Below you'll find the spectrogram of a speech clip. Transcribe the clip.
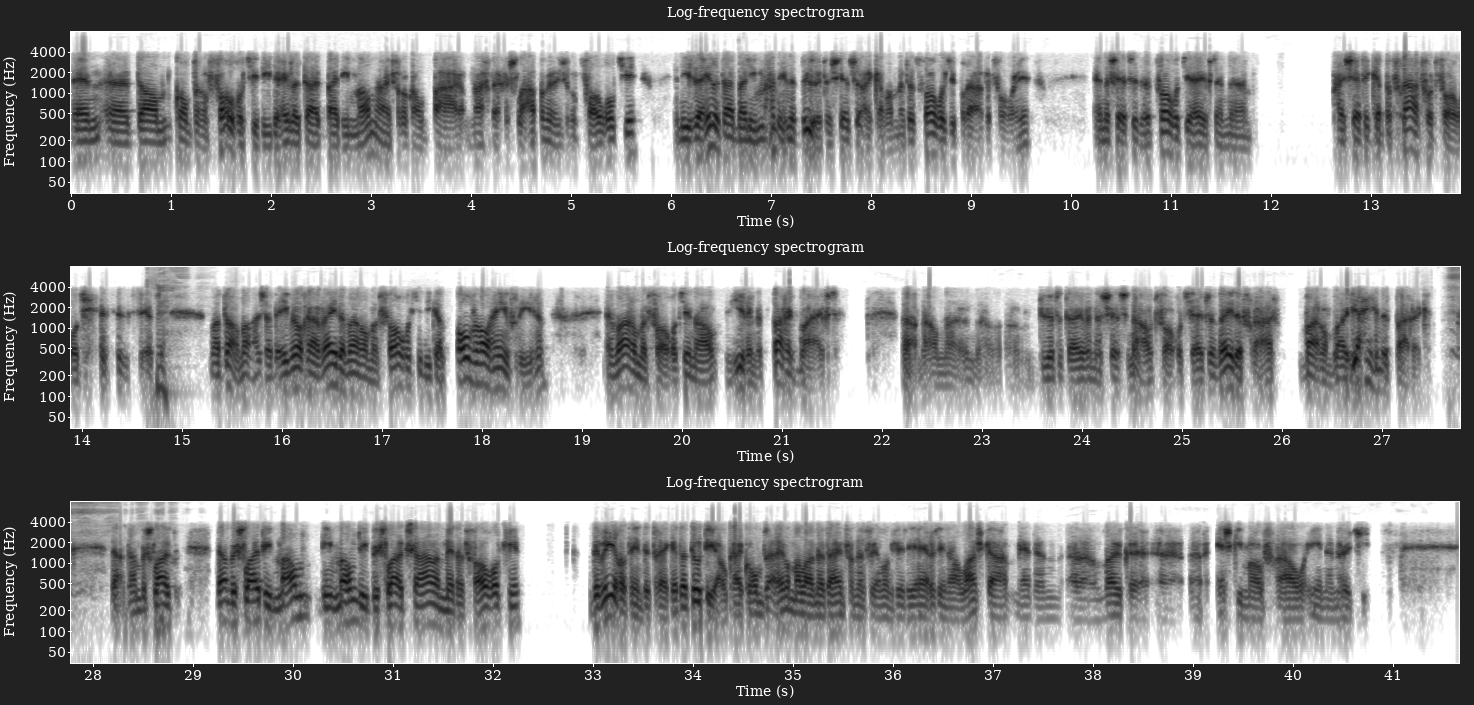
En eh, dan komt er een vogeltje die de hele tijd bij die man, hij heeft er ook al een paar nachten geslapen, dan is er een vogeltje. En die is de hele tijd bij die man in de buurt. Dan zegt ze, ik kan wel met het vogeltje praten voor je. En dan zegt ze, het vogeltje heeft een... eh, hij zegt, ik heb een vraag voor het vogeltje. Wat dan? Nou, hij zegt, ik wil graag weten waarom het vogeltje, die kan overal heen vliegen. En waarom het vogeltje nou hier in het park blijft. Nou, dan eh, nou, duurt het even en dan zegt ze, nou, het vogeltje heeft een wedervraag. Waarom blijf jij in het park? Nou, dan besluit, dan besluit die man, die man die besluit samen met het vogeltje de wereld in te trekken. Dat doet hij ook. Hij komt helemaal aan het eind van de film, zit hij ergens in Alaska met een eh, leuke eh, Eskimo-vrouw in een hutje.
